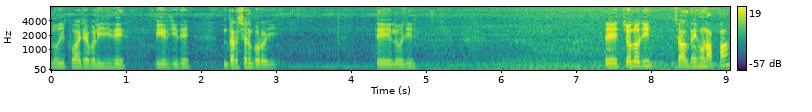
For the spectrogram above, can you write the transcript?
ਲੋ ਜੀ, ਖਵਾਜਾ ਬਲੀ ਜੀ ਦੇ, ਪੀਰ ਜੀ ਦੇ ਦਰਸ਼ਨ ਕਰੋ ਜੀ। ਤੇ ਲੋ ਜੀ। ਤੇ ਚਲੋ ਜੀ, ਚੱਲਦੇ ਹੁਣ ਆਪਾਂ।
